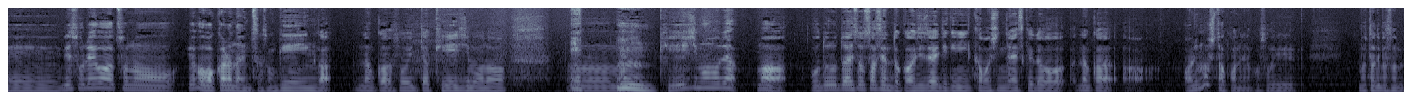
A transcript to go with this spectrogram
えーでそれはそのやっぱ分からないんですかその原因が。なんかそういった刑事物。えうん刑事物でまあ踊る大捜査線とかは時代的にかもしれないですけどなんかあありましたかね？なんかそういう、まあ、例えばその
